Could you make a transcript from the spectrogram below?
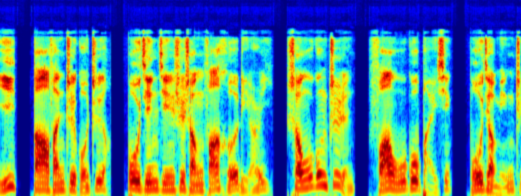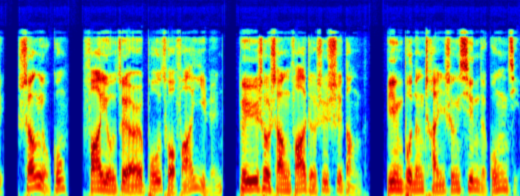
一大凡治国之要，不仅仅是赏罚合理而已。赏无功之人，罚无辜百姓，不叫明智；赏有功，罚有罪而不错罚一人。对于受赏罚者是适当的，并不能产生新的功绩，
